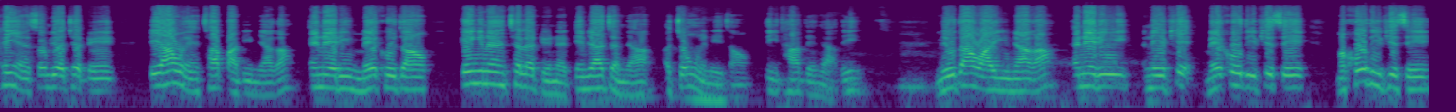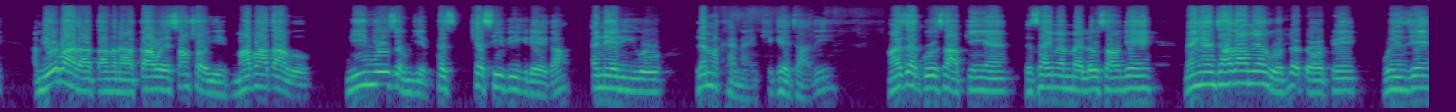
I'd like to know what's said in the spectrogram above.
ထိန်ရန်ဆုံးဖြတ်ချက်တွင်တရားဝင်အခြားပါတီများက NLD မဲခိုးကြောင်းကိန်းဂဏန်းချက်လက်တွေနဲ့တင်ပြချက်များအကျုံးဝင်နေကြောင်းတည်ထားတင်ကြသည်မြို့သားဝါယူများက NLD အနေဖြင့်မဲခိုးသည်ဖြစ်စေမခိုးသည်ဖြစ်စေအမျိုးဘာသာသာသနာကာဝယ်စောင့်ရှောက်ရေးမဘာသာကိုနီးမျိုးစုံဖြင့်ဖျက်ဆီးပြီးကြတဲ့က NLD ကိုလက်မခံနိုင်ဖြစ်ခဲ့ကြသည်59စပြင်းရန်ဒီဇိုင်းမမတ်လှုပ်ဆောင်ခြင်းနိုင်ငံသားများကိုလွှတ်တော်တွင် ဝင်ခြင်း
